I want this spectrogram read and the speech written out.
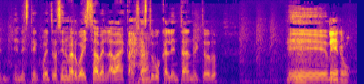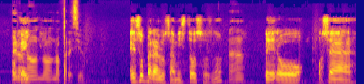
en, en este encuentro, sin embargo ahí estaba en la banca, o sea, estuvo calentando y todo. Eh, pero pero, no no no apareció. eso para los amistosos, ¿no? Ajá. Pero, o sea,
